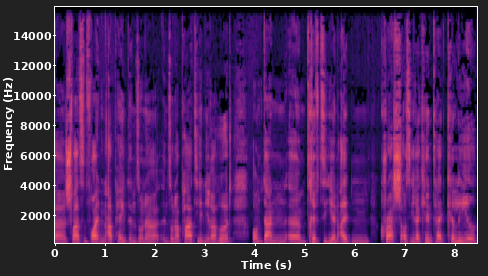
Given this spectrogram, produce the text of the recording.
äh, schwarzen Freunden abhängt in so einer in so einer Party in ihrer Hood und dann ähm, trifft sie ihren alten Crush aus ihrer Kindheit Khalil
